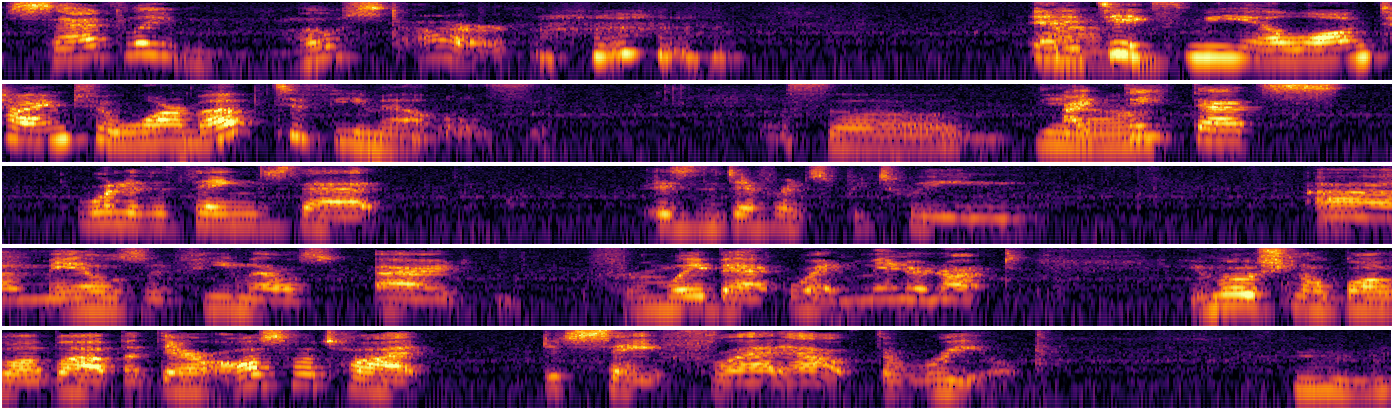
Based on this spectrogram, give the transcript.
Sadly, most are. and Um, it takes me a long time to warm up to females. So, you know. I think that's one of the things that is the difference between uh, males and females. Uh, from way back when, men are not emotional, blah blah blah, but they're also taught to say flat out the real. Mhm.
